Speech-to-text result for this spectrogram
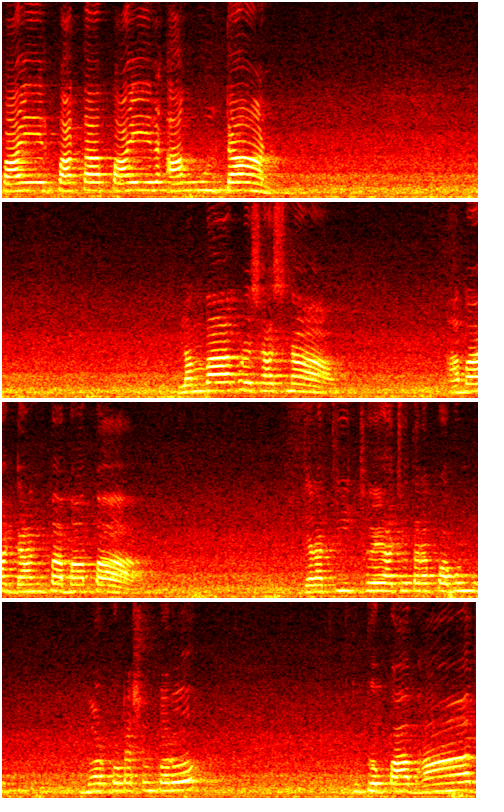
পায়ের পাতা, পায়ের আঙুল টান। লম্বা করে শ্বাস নাও। আবার ডান পা, বাঁ পা। যারা তীর্থ হয়ে আছো, তারা পবন মর্কটাসন করো। দুটো পা ভাঁজ।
